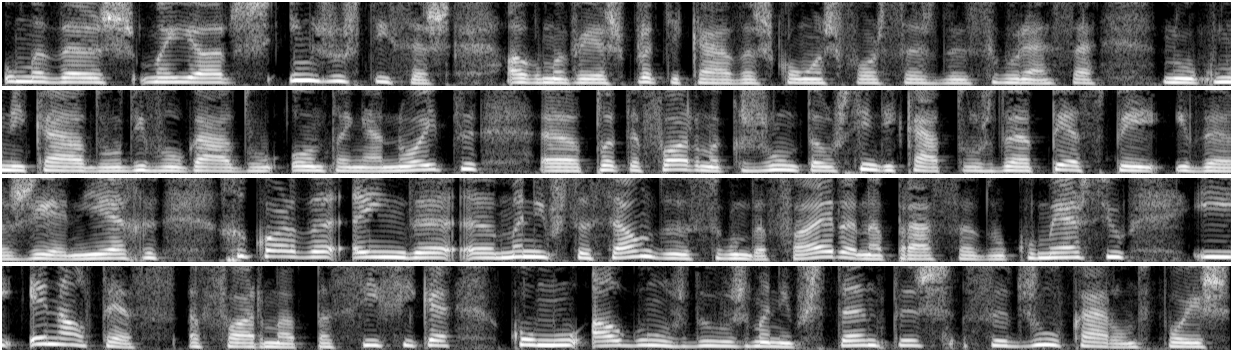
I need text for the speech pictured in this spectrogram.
uma das maiores injustiças alguma vez praticadas com as forças de segurança. No comunicado divulgado ontem à noite, a plataforma que junta os sindicatos da PSP e da GNR recorda ainda a manifestação de segunda-feira na Praça do Comércio e enaltece a forma pacífica como alguns dos manifestantes se deslocaram depois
